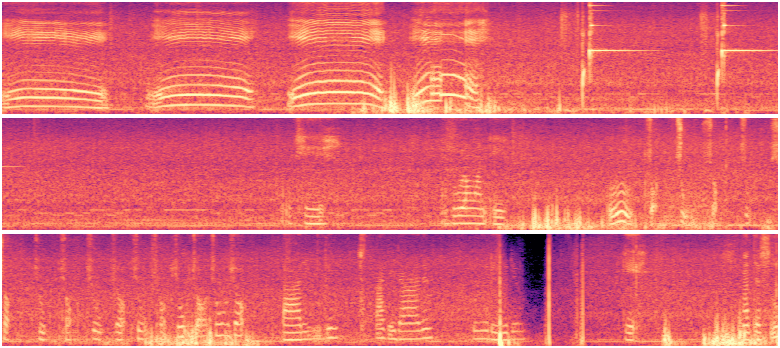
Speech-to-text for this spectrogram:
เย้เย้เย้เย้โอ เคดูรางวัลอีกเออช็อตชุช็อตชุช็อตชุช็อตชุช็อตชุช็อตชุช็อตชุช็อตตาดีดึงตาดีดาดึงดึงดึงดึงโอเคมันจะสู้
